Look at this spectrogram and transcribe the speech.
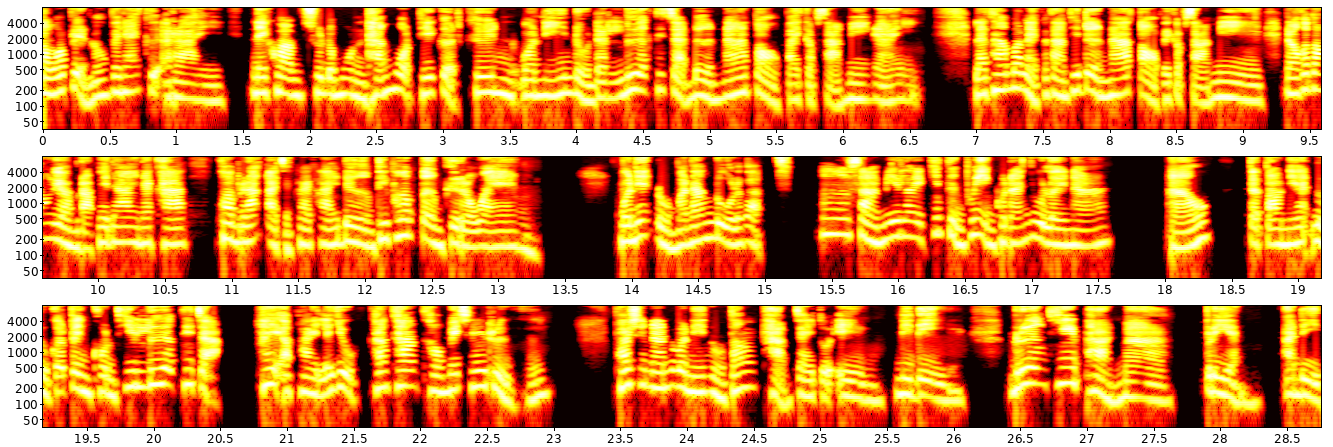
คำว่าเปลี่ยนโลกไม่ได้คืออะไร ในความชุลมุนทั้งหมดที่เกิดขึ้น วันนี้หนูดันเลือกที่จะเดินหน้าต่อไปกับสามีไง และถ้าเมื่อไหร่ก็ตามที่เดินหน้าต่อไปกับสามีน้องก็ต้องยอมรับให้ได้นะคะ ความรักอาจจะคล้ายๆเดิมที่เพิ่มเติมคือระแวง วันนี้หนูมานั่งดูแล้วแบบเออสามีเรายังคิดถึงผู้หญิงคนนั้นอยู่เลยนะ เอาแต่ตอนนี้หนูก็เป็นคนที่เลือกที่จะให้อภัยและอยู่ข้างๆ เขาไม่ใช่หรือ เพราะฉะนั้นวันนี้หนูต้องถามใจตัวเองดีๆ เรื่องที่ผ่านมาเปลี่ยนอดีต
